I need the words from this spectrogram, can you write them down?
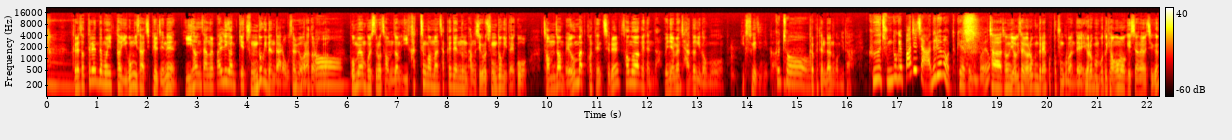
음. 그래서 트렌드 모니터 2024 지필지는 이 현상을 빨리 감기에 중독이 된다라고 설명을 하더라고요. 어, 보면 볼수록 점점 이 같은 것만 찾게 되는 방식으로 중독이 되고 점점 매운맛 컨텐츠를 선호하게 된다. 왜냐하면 자극이 너무 익숙해지니까. 그렇죠. 그렇게 된다는 겁니다. 그 중독에 빠지지 않으려면 어떻게 해야 되는 거예요? 자, 저는 여기서 여러분들의 해법도 궁금한데 여러분 모두 경험하고 계시잖아요, 지금?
